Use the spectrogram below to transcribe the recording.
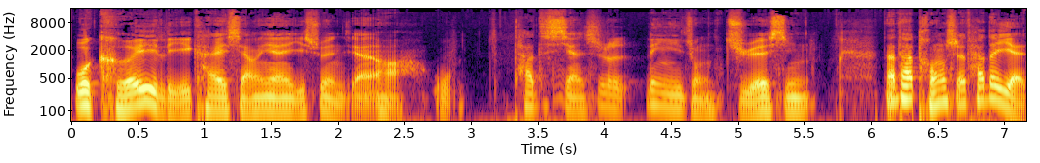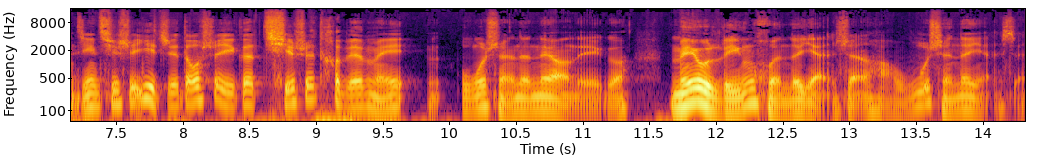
我可以离开香烟一瞬间哈，我他显示了另一种决心。那他同时他的眼睛其实一直都是一个其实特别没无神的那样的一个没有灵魂的眼神哈，无神的眼神。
